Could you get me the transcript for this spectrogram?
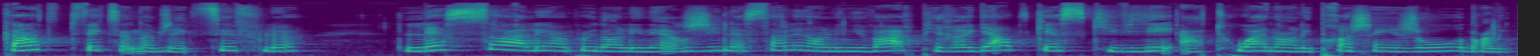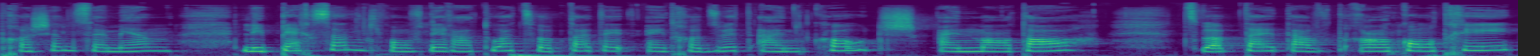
Quand tu te fixes un objectif, là, Laisse ça aller un peu dans l'énergie, laisse ça aller dans l'univers, puis regarde qu'est-ce qui vient à toi dans les prochains jours, dans les prochaines semaines. Les personnes qui vont venir à toi, tu vas peut-être être introduite à une coach, à une mentor. Tu vas peut-être rencontrer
